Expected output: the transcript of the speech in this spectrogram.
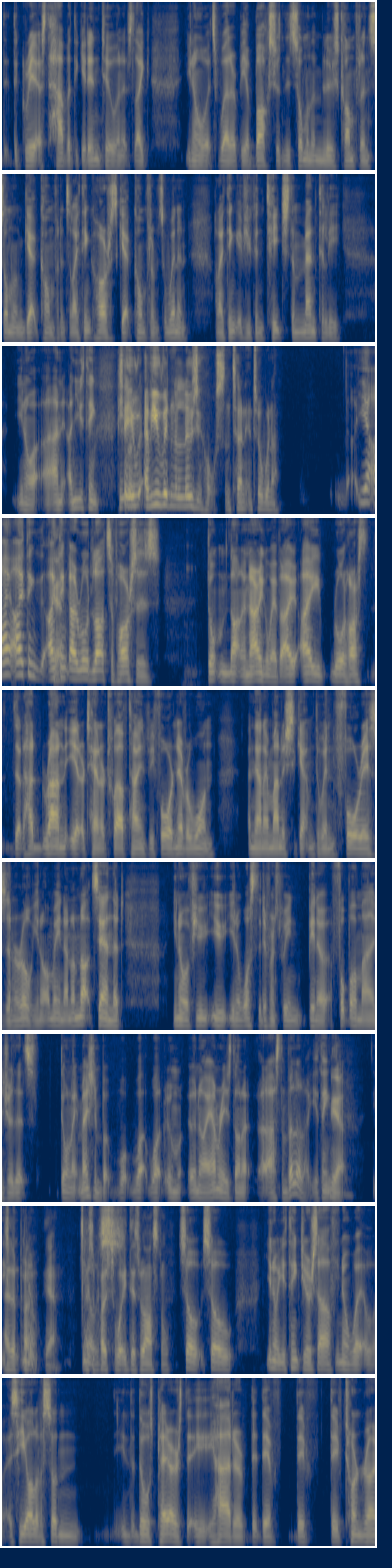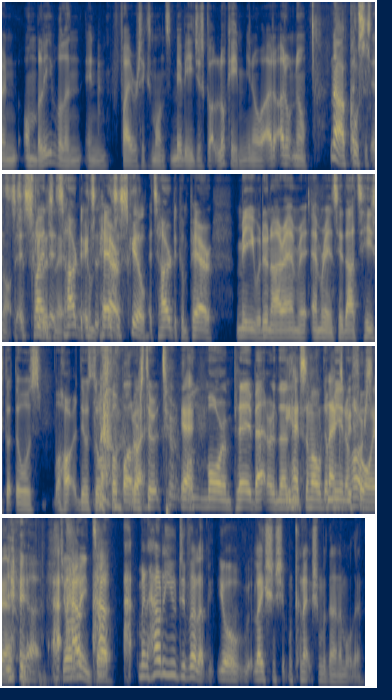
the greatest habit to get into, and it's like, you know, it's whether it be a boxer, and some of them lose confidence, some of them get confidence, and I think horses get confidence in winning, and I think if you can teach them mentally, you know, and and you think So you, have you ridden a losing horse and turned it into a winner? yeah, I, I think I Yeah. think I rode lots of horses, don't not in an arrogant way, but I I rode a horse that had ran eight or ten or twelve times before, never won, and then I managed to get him to win four races in a row. You know what I mean? And I'm not saying that, you know, if you you you know, what's the difference between being a football manager that's don't like mentioning, but what what what Un- Unai Emery has done at Aston Villa, like you think, Yeah. he's- As you opposed, know, yeah. you As know, opposed to what he did with Arsenal. so so you know you think to yourself, you know, what, is he all of a sudden those players that he had or that they've they've they've turned around unbelievable in, in five or six months. Maybe he just got lucky. You know, I, I don't know. No, of course it's, not. It's, a skill, trying- it's it? hard to it's compare. A, it's a skill. It's hard to compare me with Unai Emery, Emery and say that's he's got those those those footballers to, to Yeah. run more and play better than he had some old nags a horse. before, yeah. yeah. Do you know how, what I mean? So, how- I mean, how do you develop your relationship and connection with an animal then?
